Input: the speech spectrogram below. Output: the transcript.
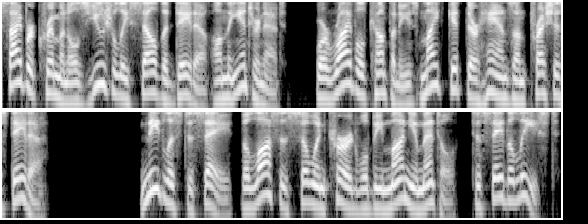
Cybercriminals usually sell the data on the internet, where rival companies might get their hands on precious data. Needless to say, the losses so incurred will be monumental, to say the least.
